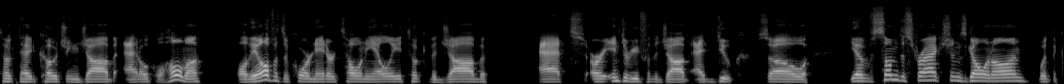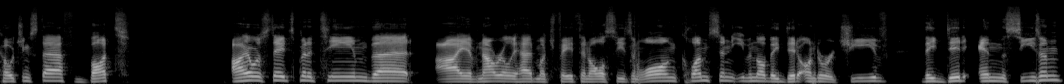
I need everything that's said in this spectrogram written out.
took the head coaching job at Oklahoma, while the offensive coordinator, Tony Elliott, took the job at or interviewed for the job at Duke. So you have some distractions going on with the coaching staff, but Iowa State's been a team that I have not really had much faith in all season long. Clemson, even though they did underachieve, they did end the season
